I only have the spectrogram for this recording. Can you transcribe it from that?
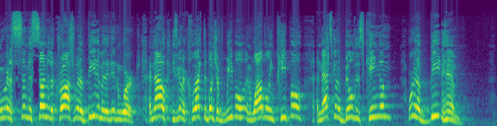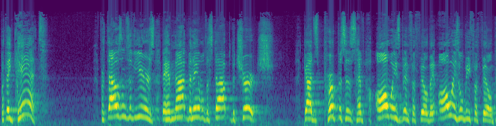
And we're going to send his son to the cross. We're going to beat him and it didn't work. And now he's going to collect a bunch of weeble and wobbling people and that's going to build his kingdom. We're going to beat him. But they can't. For thousands of years, they have not been able to stop the church. God's purposes have always been fulfilled. They always will be fulfilled.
